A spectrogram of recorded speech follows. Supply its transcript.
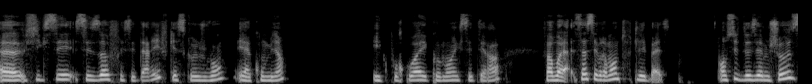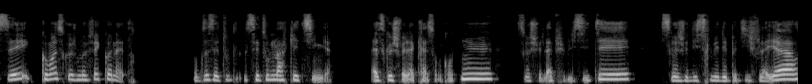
euh, fixer ses offres et ses tarifs, qu'est-ce que je vends et à combien, et pourquoi et comment, etc. Enfin voilà, ça c'est vraiment toutes les bases. Ensuite, deuxième chose, c'est comment est-ce que je me fais connaître. Donc ça c'est tout, c'est tout le marketing. Est-ce que je fais la création de contenu? Est-ce que je fais de la publicité? Est-ce que je vais distribuer des petits flyers?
